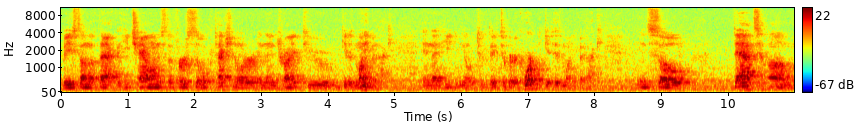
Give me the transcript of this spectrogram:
based on the fact that he challenged the first civil protection order and then tried to get his money back. And then he, you know, took, they took her to court to get his money back. And so that, um,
